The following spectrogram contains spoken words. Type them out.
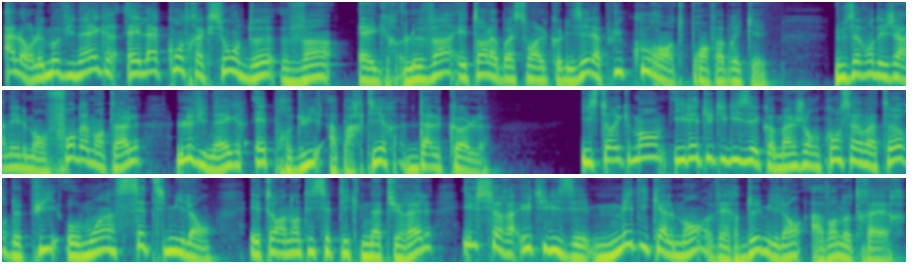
Alors le mot vinaigre est la contraction de vin aigre, le vin étant la boisson alcoolisée la plus courante pour en fabriquer nous avons déjà un élément fondamental, le vinaigre est produit à partir d'alcool. Historiquement, il est utilisé comme agent conservateur depuis au moins 7000 ans. Étant un antiseptique naturel, il sera utilisé médicalement vers 2000 ans avant notre ère.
